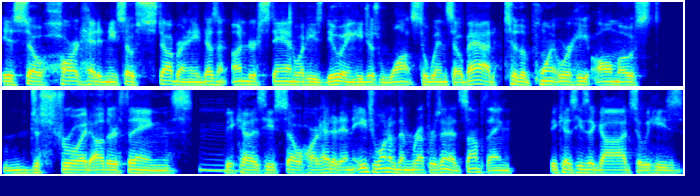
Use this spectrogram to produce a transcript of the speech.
is so hard headed and he's so stubborn and he doesn't understand what he's doing. He just wants to win so bad to the point where he almost destroyed other things mm. because he's so hard headed. And each one of them represented something because he's a god. So he's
